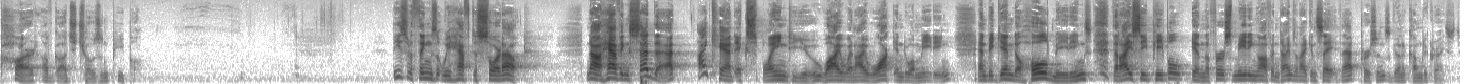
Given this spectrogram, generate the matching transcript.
part of God's chosen people. These are things that we have to sort out. Now, having said that, I can't explain to you why, when I walk into a meeting and begin to hold meetings, that I see people in the first meeting oftentimes, and I can say, that person's going to come to Christ.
